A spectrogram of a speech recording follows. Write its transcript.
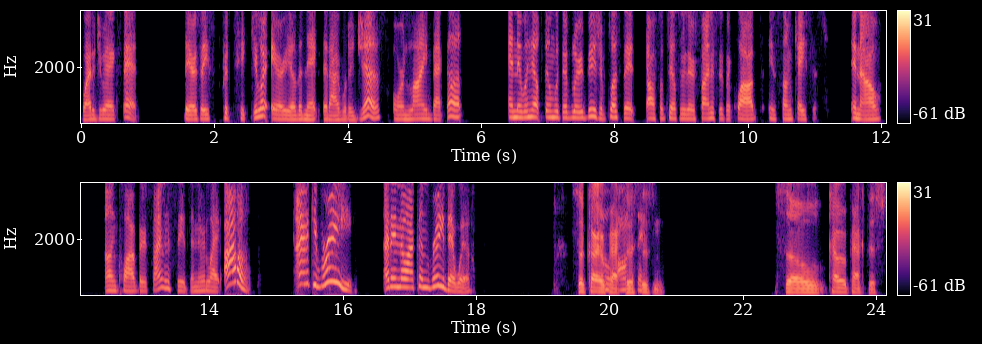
Why did you ask that? There's a particular area of the neck that I would adjust or line back up, and it would help them with their blurry vision. Plus, that also tells me their sinuses are clogged in some cases, and I'll unclog their sinuses. And they're like, Oh, I can breathe. I didn't know I couldn't breathe that well. So oh, chiropractic awesome. isn't. So chiropractic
